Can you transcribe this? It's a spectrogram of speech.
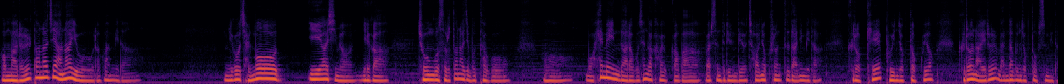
엄마를 떠나지 않아요. 라고 합니다. 이거 잘못 이해하시면 얘가 좋은 곳으로 떠나지 못하고 어, 뭐 헤매인다라고 생각할까봐 말씀드리는데요. 전혀 그런 뜻 아닙니다. 그렇게 보인 적도 없고요. 그런 아이를 만나본 적도 없습니다.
